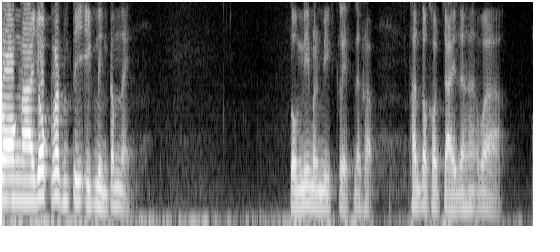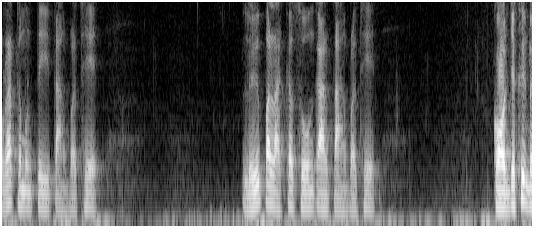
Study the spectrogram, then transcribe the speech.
รองนายกรัฐมนตรีอีกหนึ่งตำแหน่ง ตรงนี้มันมีเกร็ดนะครับ ท่านต้องเข้าใจนะฮะว่ารัฐมนตรีต่างประเทศ หรือปลัดกระทรวงการต่างประเทศ ก่อนจะขึ้นไป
